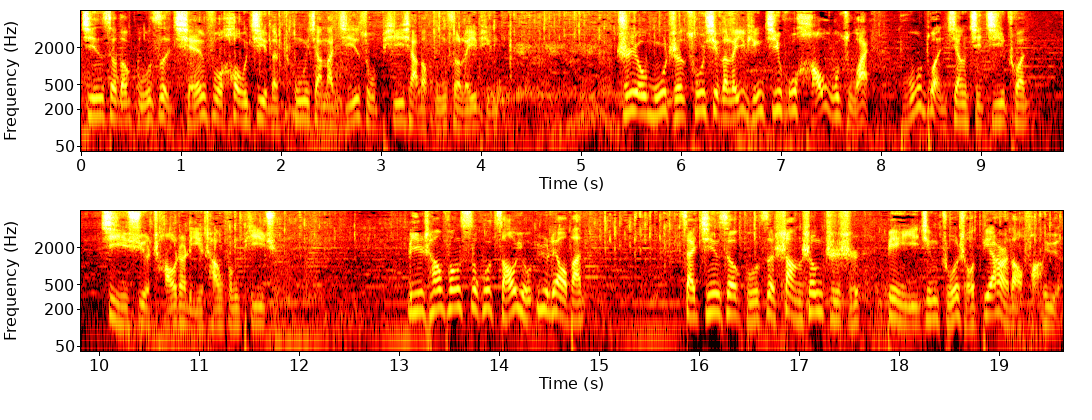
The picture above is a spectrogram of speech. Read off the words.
金色的古字前赴后继的冲向那急速劈下的红色雷霆。只有拇指粗细的雷霆几乎毫无阻碍，不断将其击穿。继续朝着李长风劈去。李长风似乎早有预料般，在金色骨刺上升之时，便已经着手第二道防御了。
